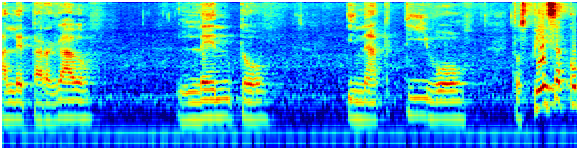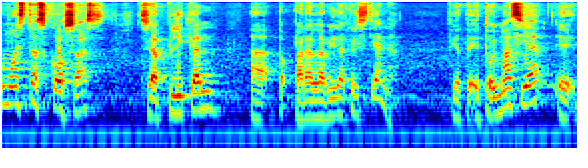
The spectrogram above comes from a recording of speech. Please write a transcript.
aletargado, lento, inactivo. Entonces piensa cómo estas cosas se aplican para la vida cristiana. Fíjate, Toimasia eh,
